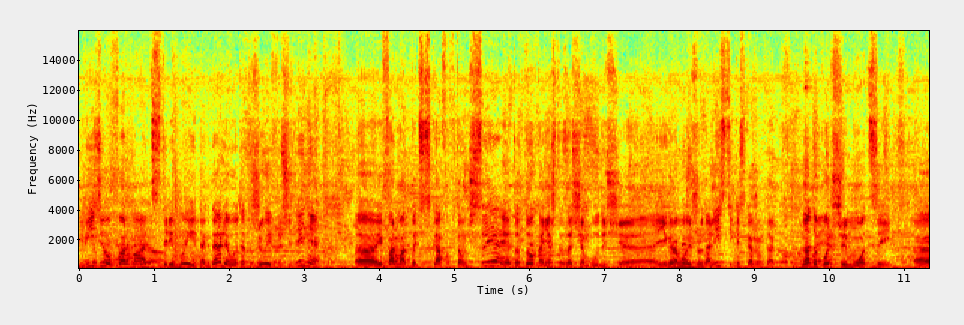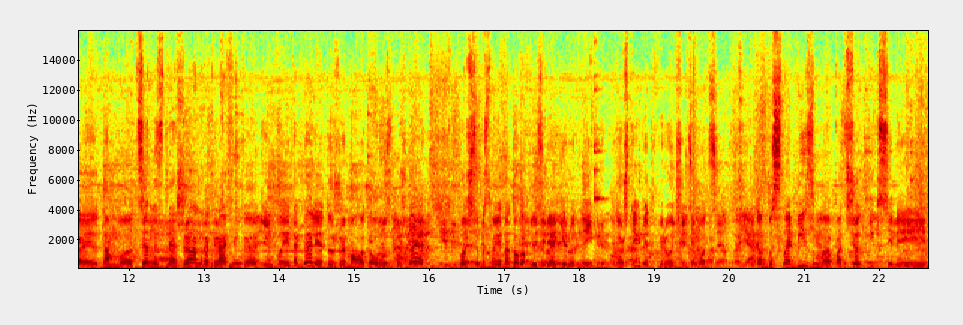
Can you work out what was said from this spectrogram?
видео формат, стримы и так далее, вот это живые впечатления, э, и формат батискафа в том числе, это то, конечно, зачем будущее э, игровой журналистики, скажем так. Надо больше эмоций, э, там э, ценность для жанра, графика, геймплей и так далее, это уже мало кого возбуждает. Хочется посмотреть на то, как люди реагируют на игры, потому что игры это в первую очередь эмоции. И как бы снобизм, э, подсчет пикселей,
